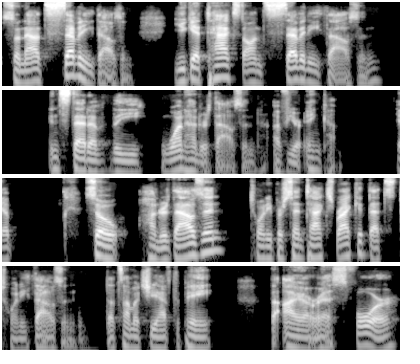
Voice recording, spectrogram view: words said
so now it's 70,000. You get taxed on 70,000 instead of the 100,000 of your income. Yep. So 100,000, 20% tax bracket, that's 20,000. That's how much you have to pay the IRS for,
